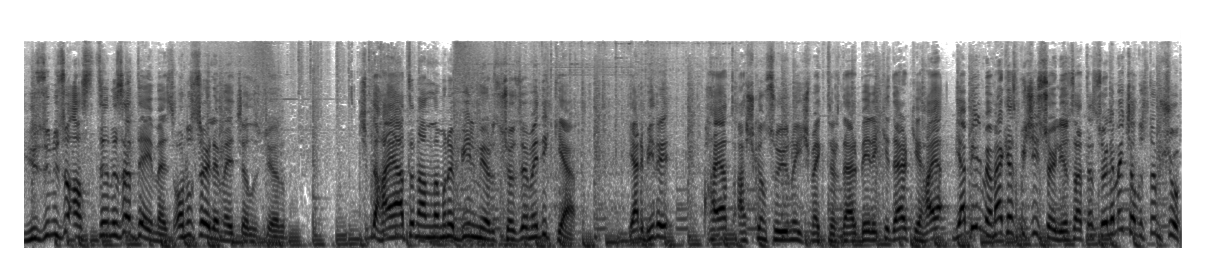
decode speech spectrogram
yüzünüzü astığınıza değmez. Onu söylemeye çalışıyorum. Şimdi hayatın anlamını bilmiyoruz, çözemedik ya. Yani biri hayat aşkın suyunu içmektir der. Beriki der ki hayat... Ya bilmiyorum herkes bir şey söylüyor zaten. Söylemeye çalıştığım şu.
